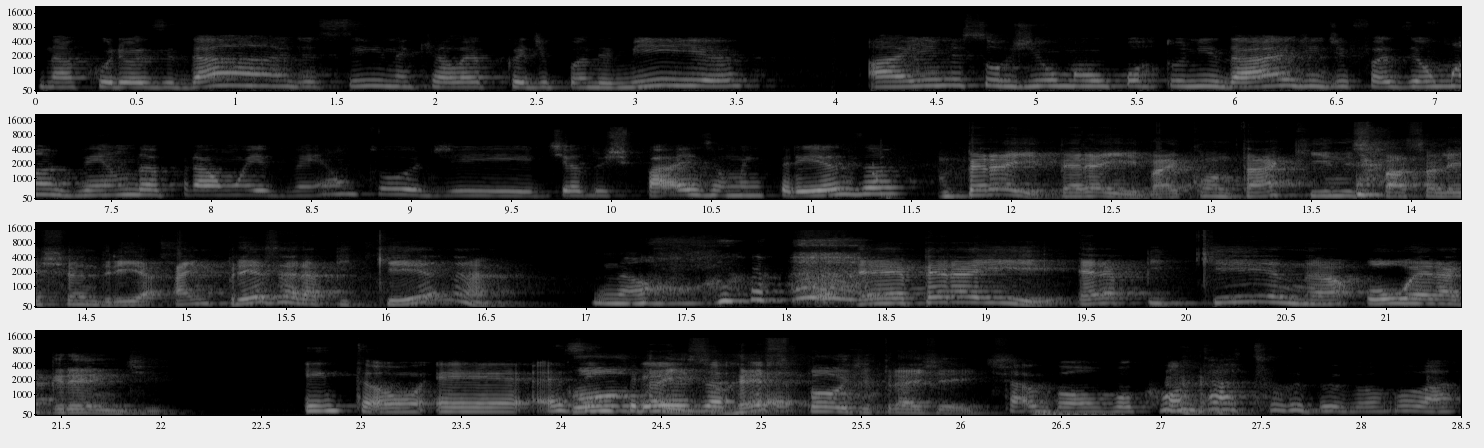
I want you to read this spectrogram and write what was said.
Na curiosidade, assim, naquela época de pandemia Aí me surgiu uma oportunidade de fazer uma venda para um evento de Dia dos Pais, uma empresa. Peraí, peraí, vai contar aqui no Espaço Alexandria. A empresa era pequena? Não. é, peraí, era pequena ou era grande? Então, é, essa Conta empresa. Isso, responde é... pra gente. Tá bom, vou contar tudo, vamos lá.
